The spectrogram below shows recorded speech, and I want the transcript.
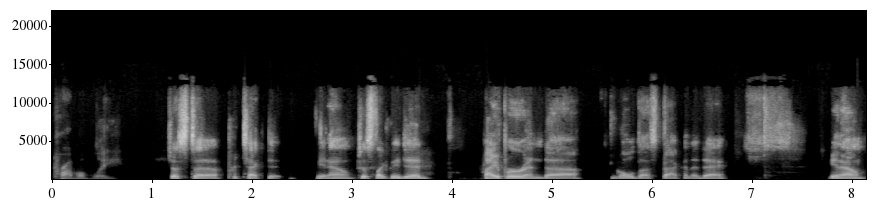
Probably. just to protect it, you know, just like they did Piper and uh Goldust back in the day. You know,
